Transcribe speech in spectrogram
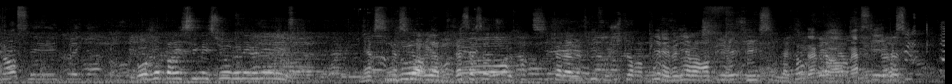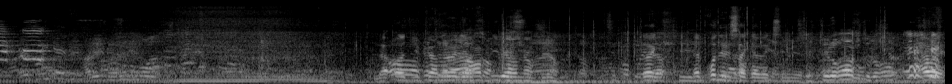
Non, c'est collègue. Bonjour par ici messieurs, venez, venez. Merci, merci. Regarde, grâce à ça, tu peux participer à la loterie, il faut juste le remplir et venir le remplir ici, d'accord D'accord, merci. La hotte du Père Noël est remplie, merci. Tac, elle prenez le sac avec, c'est mieux. Je te le rends, je te le rends. Ah ouais.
